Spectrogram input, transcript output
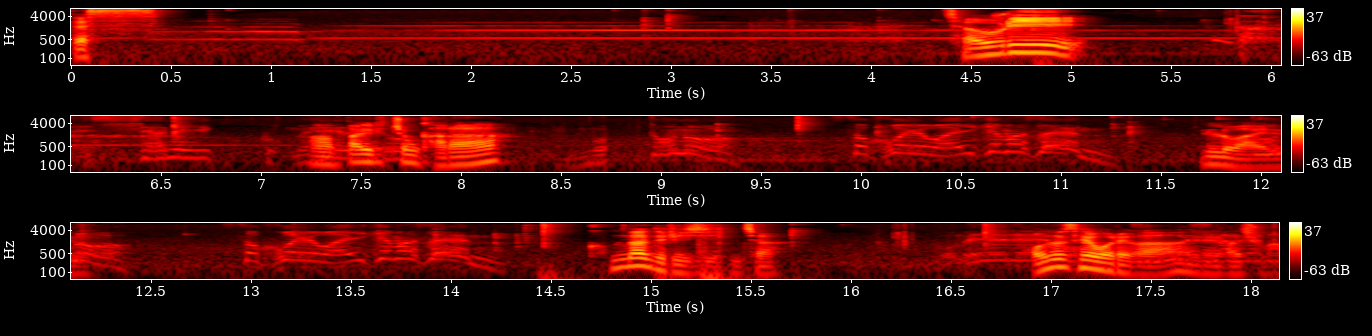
됐어. 자 우리 아, 아 빨리 좀 가라. 일로와 일로. 겁나 느리지 진짜. 어느 세월에 가? 이래가지고.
